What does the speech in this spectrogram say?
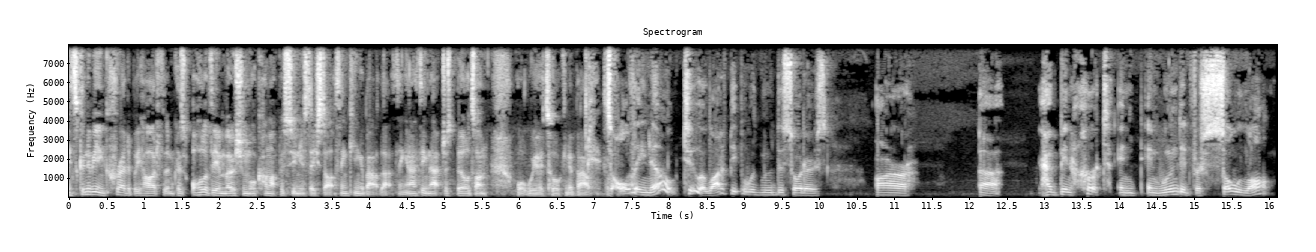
it's going to be incredibly hard for them because all of the emotion will come up as soon as they start thinking about that thing. And I think that just builds on what we were talking about. It's all they know, too. A lot of people with mood disorders are uh, have been hurt and, and wounded for so long.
